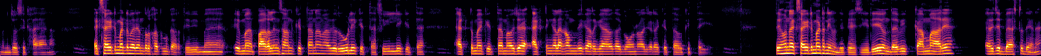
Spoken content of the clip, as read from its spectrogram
ਮੈਨੂੰ ਜੋ ਸਿਖਾਇਆ ਨਾ। ਐਕਸਾਈਟਮੈਂਟ ਮੇਰੇ ਅੰਦਰ ਖਤਮ ਕਰਤੀ ਵੀ ਮੈਂ ਇਹ ਮੈਂ ਪਾਗਲ ਇਨਸਾਨ ਕੀਤਾ ਨਾ ਮੈਂ ਉਹਦੇ ਰੂਲ ਹੀ ਕੀਤਾ ਫੀਲ ਹੀ ਕੀਤਾ। ਐਕਟ ਮੈਂ ਕੀਤਾ ਮੈਂ ਉਹ ਜਿਹੜਾ ਐਕਟਿੰਗ ਵਾਲਾ ਕੰਮ ਵੀ ਕਰ ਗਿਆ ਉਹਦਾ ਗਾਉਣ ਵਾਲਾ ਜਿਹੜਾ ਕੀਤਾ ਉਹ ਕੀਤਾ ਹੀ ਹੈ। ਤੇ ਹੁਣ ਐਕਸਾਈਟਮੈਂਟ ਨਹੀਂ ਹੁੰਦੀ ਕਿਸੇ ਚੀਜ਼ ਦੀ ਇਹ ਹੁੰਦਾ ਵੀ ਕੰਮ ਆ ਰਿਹਾ ਇਹਦੇ 'ਚ ਬੈਸਟ ਦੇਣਾ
